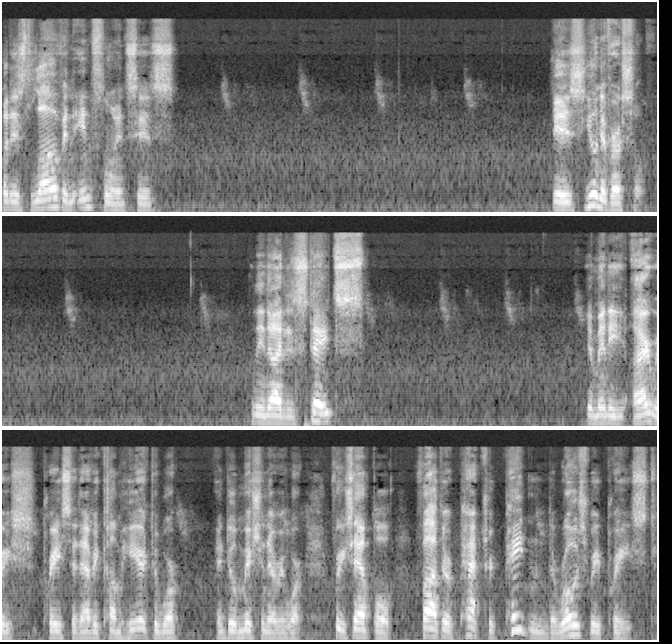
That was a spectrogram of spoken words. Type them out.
But his love and influences is universal. In the United States, there are many Irish priests that have come here to work and do missionary work. For example, Father Patrick Peyton, the Rosary priest,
